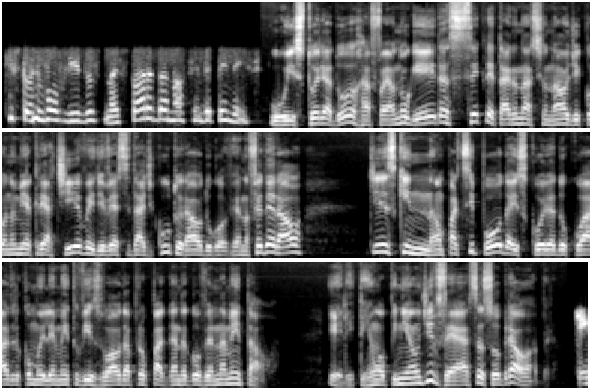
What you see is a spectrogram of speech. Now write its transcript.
que estão envolvidos na história da nossa independência. O historiador Rafael Nogueira, secretário nacional de Economia Criativa e Diversidade Cultural do governo federal, diz que não participou da escolha do quadro como elemento visual da propaganda governamental. Ele tem uma opinião diversa sobre a obra. Quem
